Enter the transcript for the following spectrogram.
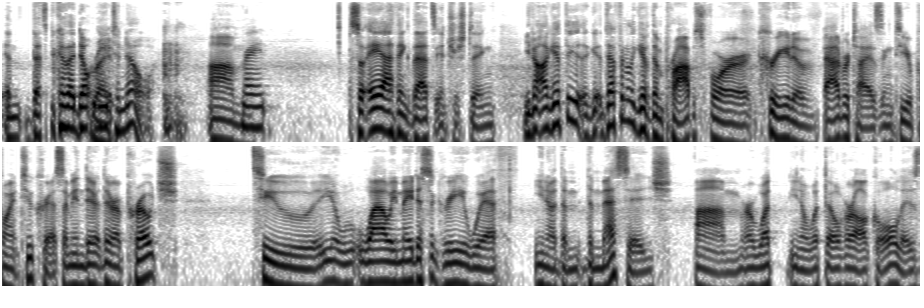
and that's because I don't Right. need to know. Um, right. So a, I think that's interesting. You know, I'll give the definitely give them props for creative advertising. To your point, too, Chris. I mean, their their approach to you know, while we may disagree with you know the the message um, or what you know what the overall goal is,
